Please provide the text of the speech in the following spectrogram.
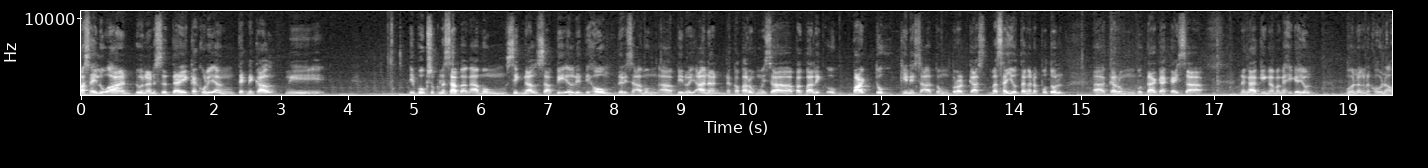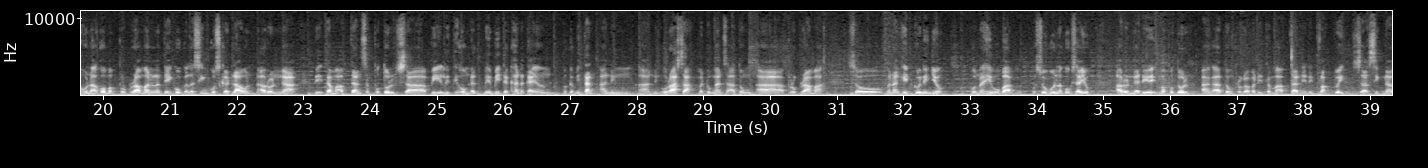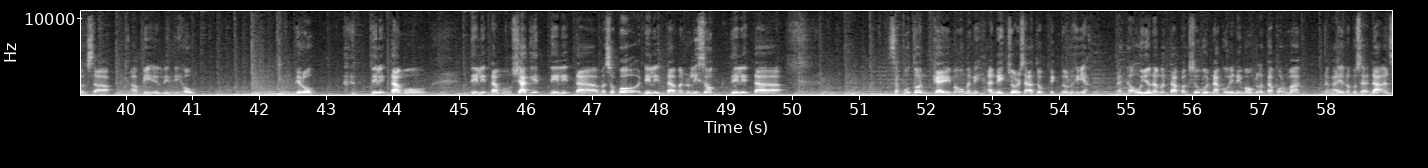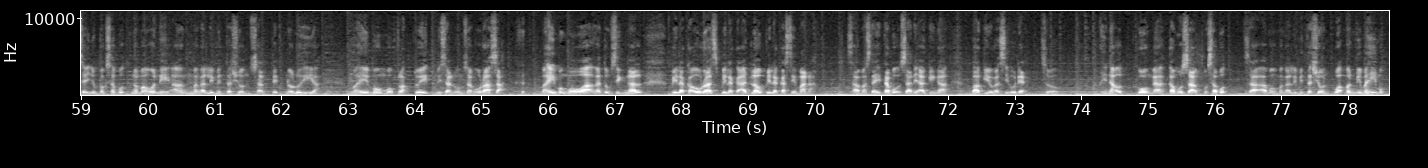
pasayloan. Doon na sa tay kakuli ang technical ni tibugsok na sab ang among signal sa PLDT Home diri sa among uh, Pinoy Anan. Nakabarog mi sa pagbalik og part 2 kini sa atong broadcast. Masayot nga naputol uh, karong butaga kaysa nangagi nga mga higayon mo nang nakahuna-huna ako magprograma na lang tayo alas 5 sa kadlawon. Aron nga di ta maabtan sa putol sa PLDT Home. Dag maybe daghan na kayo magamitan aning aning orasa madungan sa atong uh, programa. So mananghid ko ninyo kung mahimo ba, masugol na kog sayo. Aron nga dili maputol ang atong programa dito maabtan ni fluctuate sa signal sa uh, ah, PLDT Home. Pero dili ta mo dili ta mo syagit, dili ta masuko, dili ta manulisok, dili ta sa kay mao man ni ang nature sa atong teknolohiya. Nagkauyo naman ta pagsugod nako ini mao plataporma Nangayon ako sa daan sa inyong pagsabot nga mao ni ang mga limitasyon sa teknolohiya. Mahimong mo fluctuate bisan unsang orasa. Mahimong mawa nga tong signal pila ka oras, pila ka adlaw, pila ka semana. Sama sa hitabo sa niagi nga bagyo nga si Odette. So, hinaot ko nga kamo sa pasabot sa among mga limitasyon, wa man mi mahimo.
